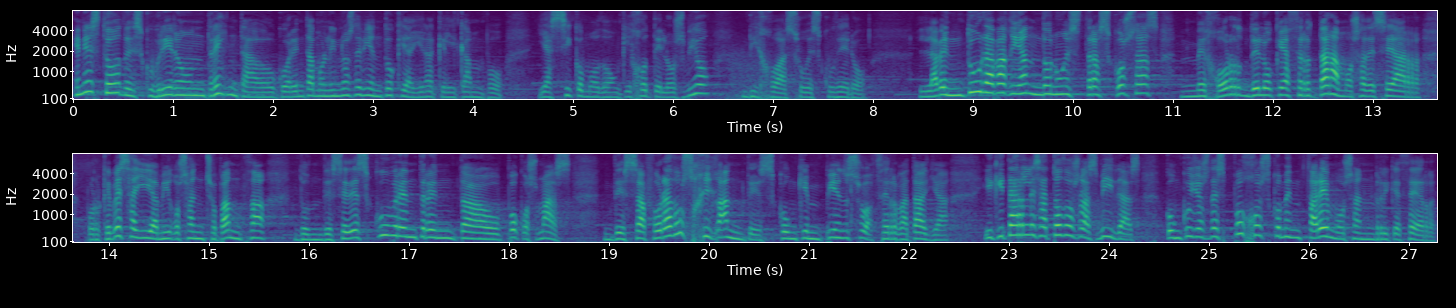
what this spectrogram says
En esto descubrieron 30 o 40 molinos de viento que hay en aquel campo, y así como Don Quijote los vio, dijo a su escudero, la aventura va guiando nuestras cosas mejor de lo que acertáramos a desear, porque ves allí, amigo Sancho Panza, donde se descubren treinta o pocos más, desaforados gigantes con quien pienso hacer batalla y quitarles a todos las vidas, con cuyos despojos comenzaremos a enriquecer.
